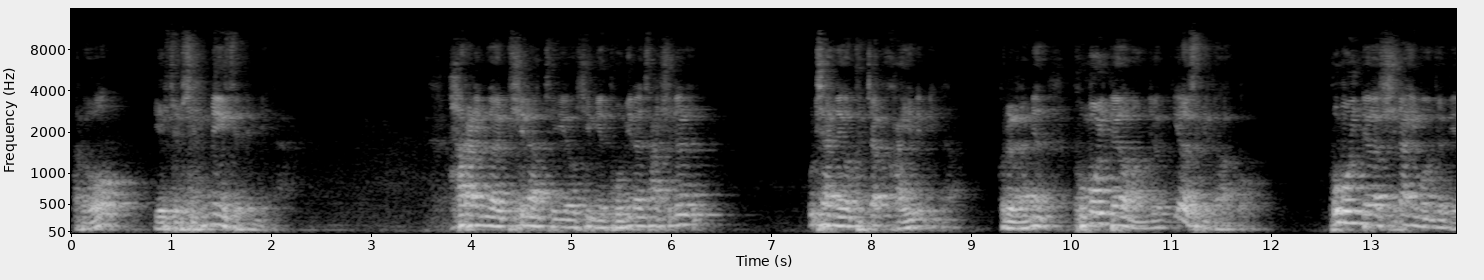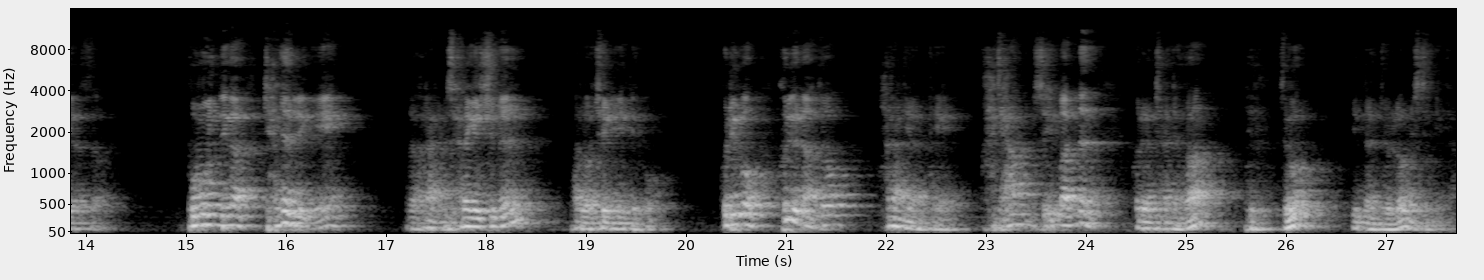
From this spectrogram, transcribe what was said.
바로 예수의 생명이 있어야 됩니다. 하나님 나의 피난처여 힘의 도움이라는 사실을 우리 자녀가 붙잡고 가야 됩니다. 그러려면 부모인 내가 먼저 끼어서 기도하고 부모인 내가 신앙이 먼저 되어서 부모인 내가 자녀들에게 하나님 살아계시면 바로 죄인이 되고 그리고 그리고 나서 하나님 앞에 가장 쓰임받는 그런 자녀가 될 수 있는 줄로 믿습니다.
